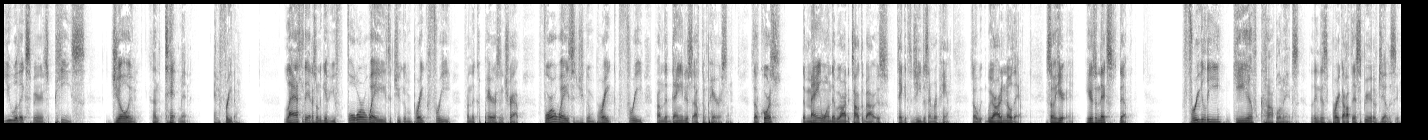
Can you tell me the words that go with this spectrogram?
you will experience peace, joy, contentment, and freedom. Lastly, I just want to give you four ways that you can break free from the comparison trap. Four ways that you can break free from the dangers of comparison. So, of course, the main one that we already talked about is take it to Jesus and repent. So we already know that. So here, here's the next step. Freely give compliments. So they just break off that spirit of jealousy.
